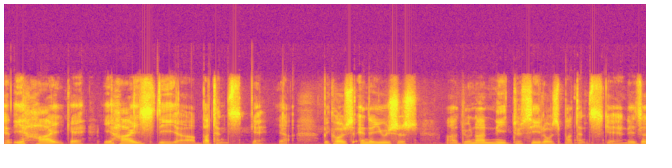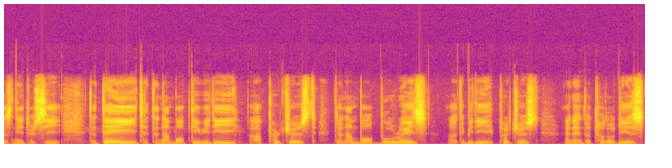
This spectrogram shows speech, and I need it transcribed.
And it hide okay, it hides the uh, buttons okay yeah. Because end users uh, do not need to see those buttons okay. They just need to see the date the number of DVD uh, purchased the number of Blu-rays uh, DVD purchased and then the total disc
